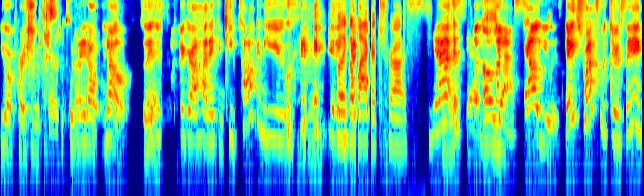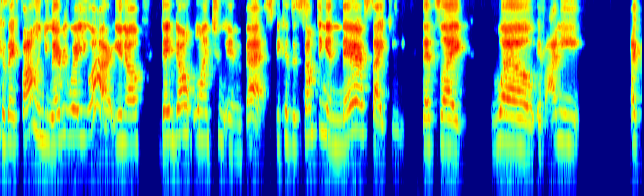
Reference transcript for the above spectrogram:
you're a person of color because they don't know. So yeah. they just figure out how they can keep talking to you. Yeah. so like a lack of trust. Yeah. It's oh yes. Value. They trust what you're saying because they following you everywhere you are. You know, they don't want to invest because it's something in their psyche that's like, well, if I need, like,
